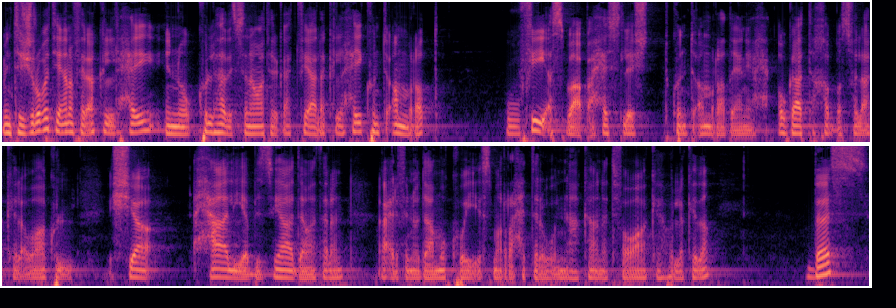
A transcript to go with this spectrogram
من تجربتي أنا في الأكل الحي إنه كل هذه السنوات اللي قعدت فيها على الأكل الحي كنت أمرض وفي أسباب أحس ليش كنت أمرض يعني أوقات أخبص في الأكل أو أكل أشياء حالية بزيادة مثلا أعرف إنه ده مو كويس مرة حتى لو إنها كانت فواكه ولا كذا. بس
